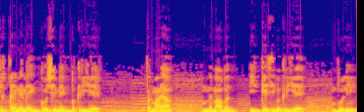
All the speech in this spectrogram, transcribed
کہ قیمے میں ایک گوشے میں ایک بکری ہے۔ فرمایا ام معبد، یہ کیسی بکری ہے؟ بولی،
